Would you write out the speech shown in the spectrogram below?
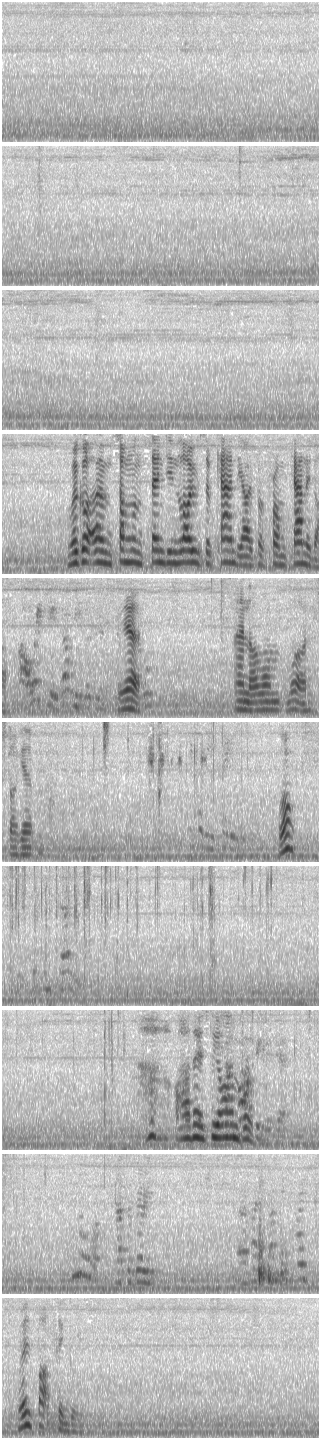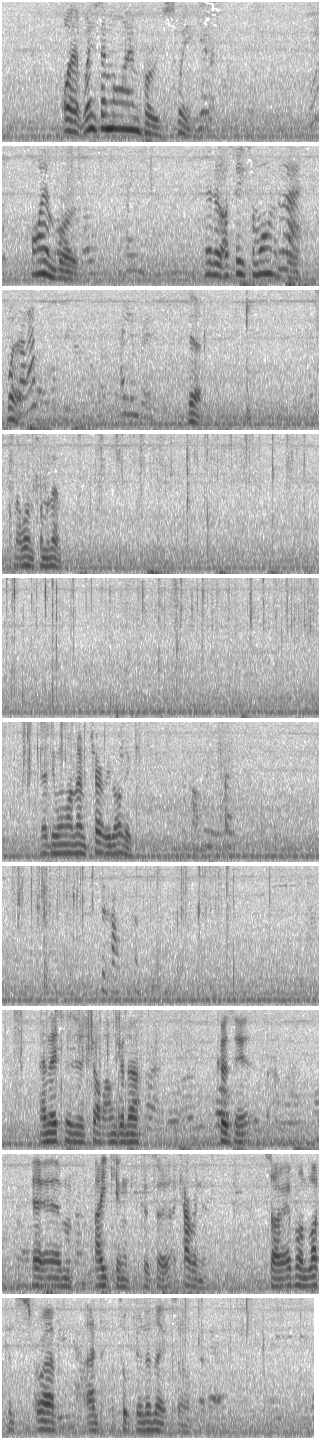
We've got um, someone sending loads of candy over from Canada. Oh, wicked. That'd be good. Yeah. And I want, what should I get? What? Oh, there's the iron That's bro. fingers. You know what? That's a very. Where's Butterfingers? Oh, yeah, where's them Irn-Bru sweets? Irn-Bru. Yeah, I see some Irn-Bru. Where? Irn-Bru. Yeah. I want some of them. Yeah, do you want one of them cherry lolly? I've got one of. Still half of them. And this is a shop I'm gonna, because it's um, aching because uh, carrying it. So everyone like and subscribe, and I'll talk to you in the next one.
